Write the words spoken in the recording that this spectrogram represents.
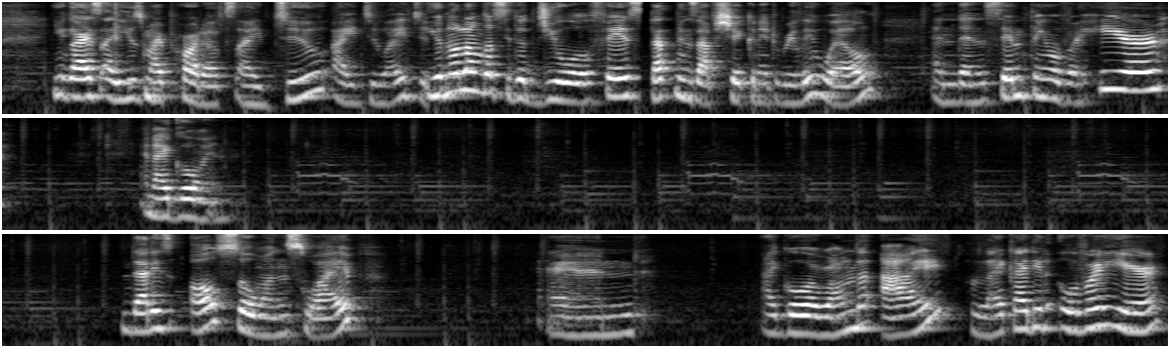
you guys, I use my products. I do, I do, I do. You no longer see the dual phase. That means I've shaken it really well. And then same thing over here. And I go in. That is also one swipe. And I go around the eye like I did over here.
